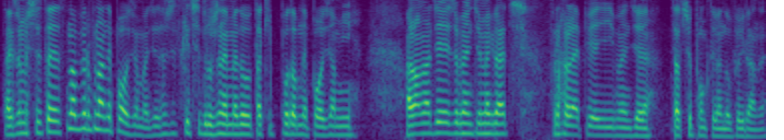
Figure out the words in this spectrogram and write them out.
Także myślę, że to jest no, wyrównany poziom będzie. Te wszystkie trzy drużyny będą taki podobny poziom, i, ale mam nadzieję, że będziemy grać trochę lepiej i będzie za trzy punkty będą wygrane.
